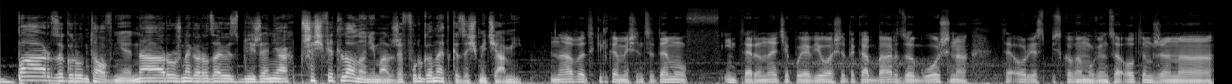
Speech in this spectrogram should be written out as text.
bardzo gruntownie na różnego rodzaju zbliżeniach prześwietlono niemalże furgonetkę ze śmieciami. Nawet kilka miesięcy temu w internecie pojawiła się taka bardzo głośna teoria spiskowa mówiąca o tym, że na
